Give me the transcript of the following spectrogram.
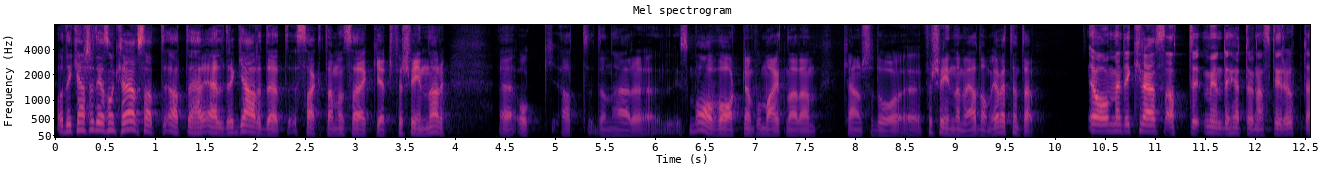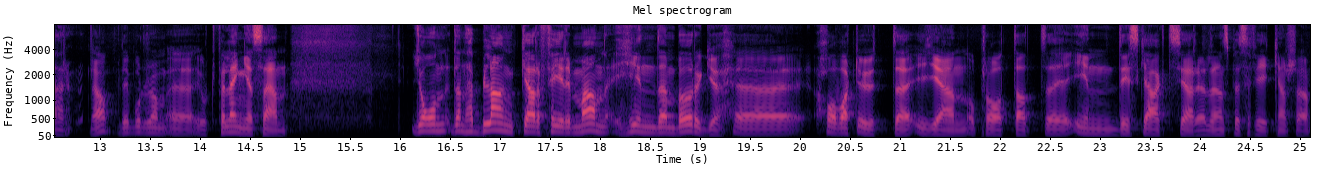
Och det är kanske det som krävs att, att det här äldre gardet sakta men säkert försvinner. Eh, och att den här eh, liksom avarten på marknaden kanske då eh, försvinner med dem. Jag vet inte. Ja, men det krävs att myndigheterna styr upp det här. Ja, det borde de eh, gjort för länge sedan. John, den här blankarfirman Hindenburg eh, har varit ute igen och pratat eh, indiska aktier eller en specifik kanske.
